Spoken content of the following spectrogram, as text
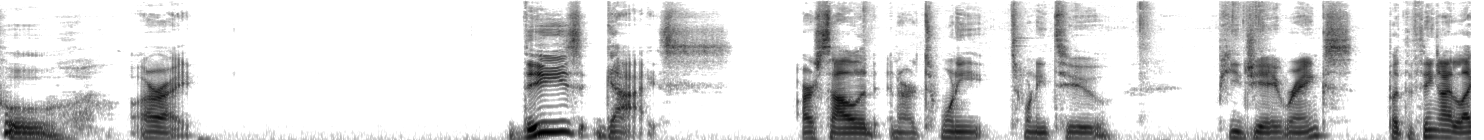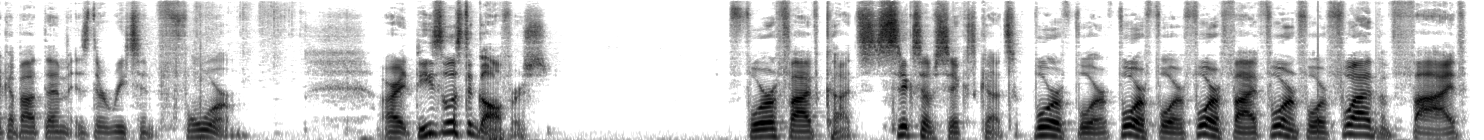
Whew. All right. These guys are solid in our 2022 PGA ranks, but the thing I like about them is their recent form. All right, these list of golfers four or five cuts, six of six cuts, four of four, four of four, four of five, four and four, five of five,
